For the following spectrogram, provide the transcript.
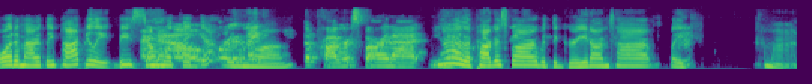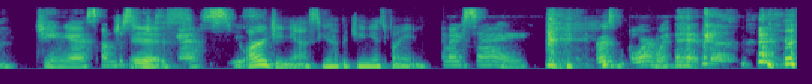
automatically populate based on what they get or right like wrong. The progress bar that yeah, know. the progress bar with the grade on top. Like, mm-hmm. Come on. Genius. I'm just it a is. genius. You are a genius. You have a genius brain. And I say? I was born with it.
